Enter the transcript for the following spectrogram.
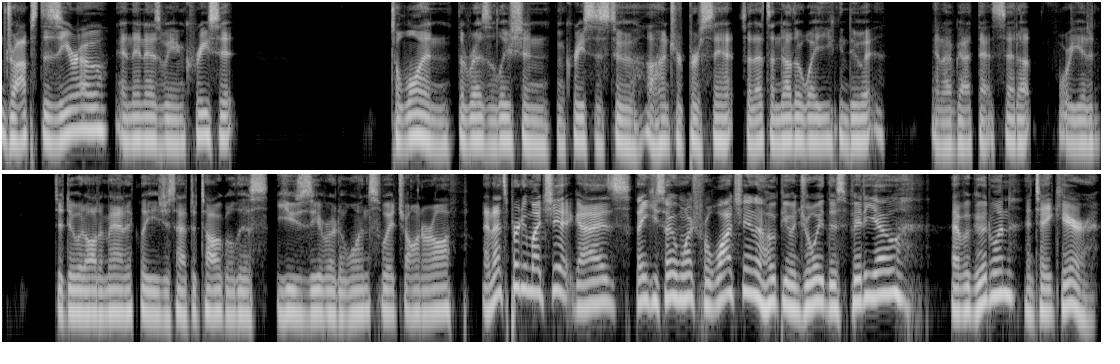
drops to zero, and then as we increase it to one, the resolution increases to hundred percent. So that's another way you can do it, and I've got that set up for you to do it automatically, you just have to toggle this use zero to one switch on or off. And that's pretty much it, guys. Thank you so much for watching. I hope you enjoyed this video. Have a good one and take care.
